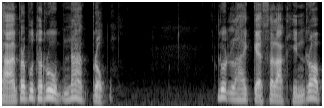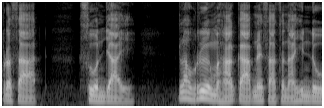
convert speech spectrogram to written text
ฐานพระพุทธรูปนาคปรก ลวดลายแกะสลักหินรอบปราสาท ส่วนใหญ่ เล่าเรื่องมหากาบในศาสนาฮินดู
